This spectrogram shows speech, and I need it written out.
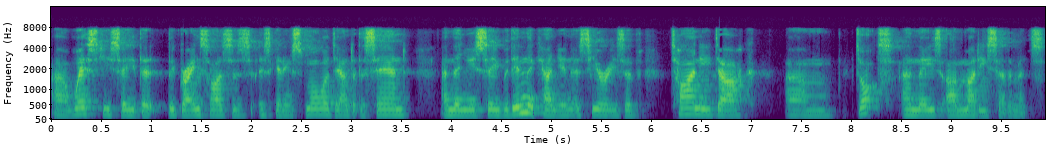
uh, west, you see that the grain size is, is getting smaller down to the sand. And then you see within the canyon a series of tiny dark um, dots, and these are muddy sediments.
